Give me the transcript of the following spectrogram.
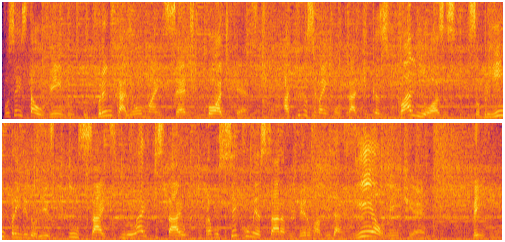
Você está ouvindo o Brancalhão Mindset Podcast. Aqui você vai encontrar dicas valiosas sobre empreendedorismo, insights e lifestyle para você começar a viver uma vida realmente épica. Bem-vindo!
